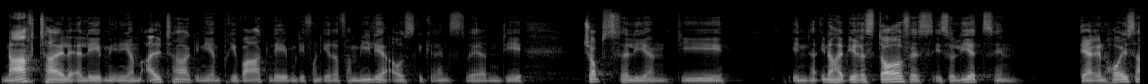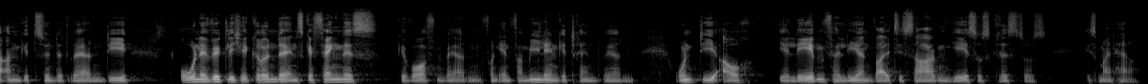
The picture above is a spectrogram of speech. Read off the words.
Nachteile erleben in ihrem Alltag, in ihrem Privatleben, die von ihrer Familie ausgegrenzt werden, die Jobs verlieren, die in, innerhalb ihres Dorfes isoliert sind, deren Häuser angezündet werden, die ohne wirkliche Gründe ins Gefängnis geworfen werden, von ihren Familien getrennt werden und die auch ihr Leben verlieren, weil sie sagen, Jesus Christus ist mein Herr.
